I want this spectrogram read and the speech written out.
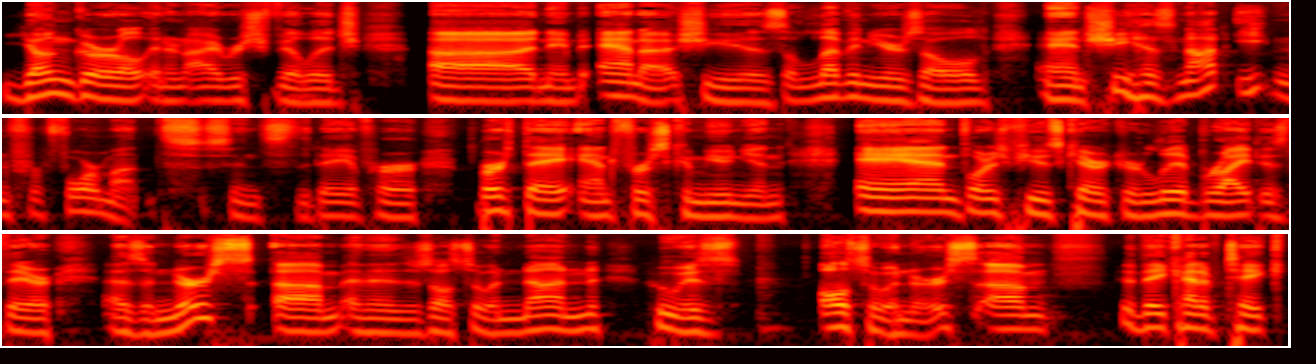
young girl in an Irish village uh, named Anna. She is 11 years old, and she has not eaten for four months since the day of her birthday and first communion. And Florence Pugh's character, Lib Wright, is there as a nurse. Um, and then there's also a nun who is also a nurse. Um, they kind of take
